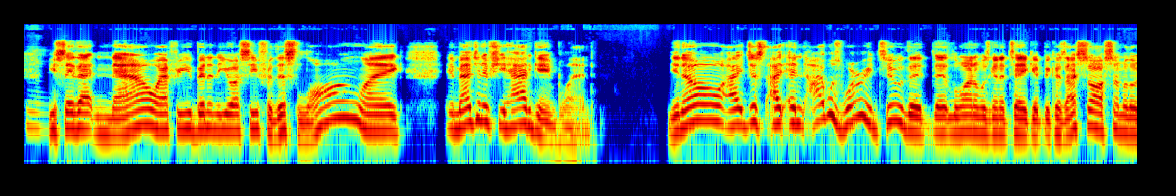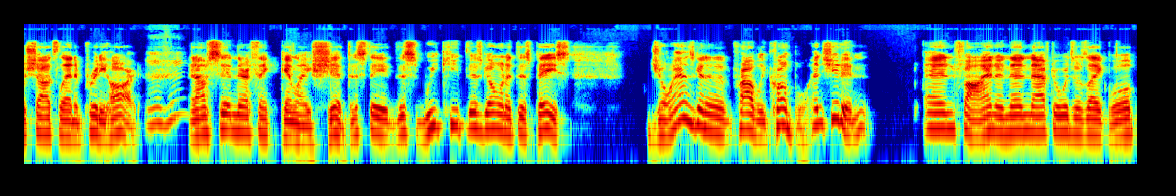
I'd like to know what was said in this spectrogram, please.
Mm. You say that now after you've been in the UFC for this long. Like, imagine if she had game planned. You know, I just I and I was worried too that that Luana was going to take it because I saw some of those shots landed pretty hard, mm-hmm. and I'm sitting there thinking like, shit, this day this we keep this going at this pace. Joanne's gonna probably crumple, and she didn't and fine. And then afterwards, I was like, well,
